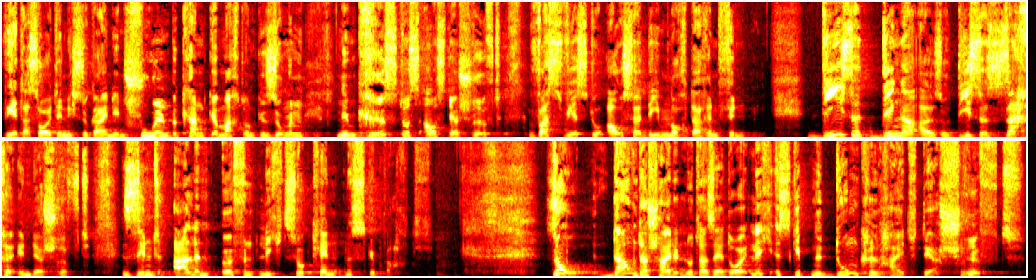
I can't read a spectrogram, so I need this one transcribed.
Wird das heute nicht sogar in den Schulen bekannt gemacht und gesungen? Nimm Christus aus der Schrift, was wirst du außerdem noch darin finden? Diese Dinge also, diese Sache in der Schrift sind allen öffentlich zur Kenntnis gebracht. So, da unterscheidet Luther sehr deutlich. Es gibt eine Dunkelheit der Schrift.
